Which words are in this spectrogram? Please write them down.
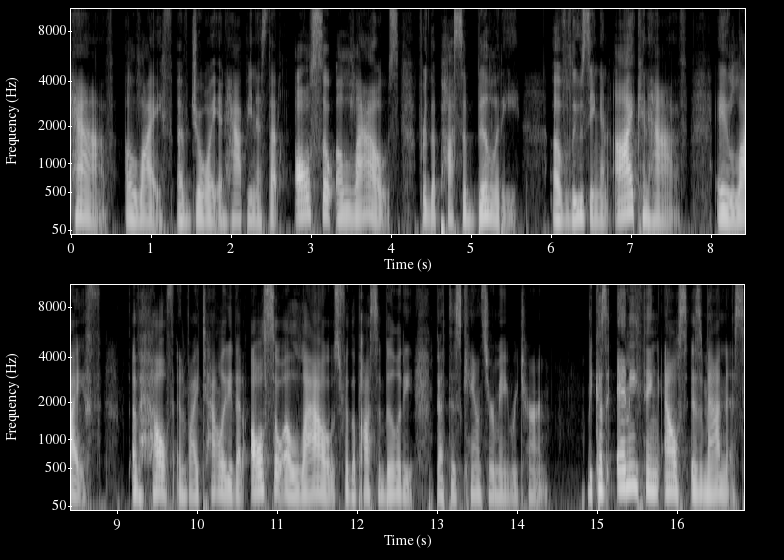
have a life of joy and happiness that also allows for the possibility of losing. And I can have a life of health and vitality that also allows for the possibility that this cancer may return. Because anything else is madness.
